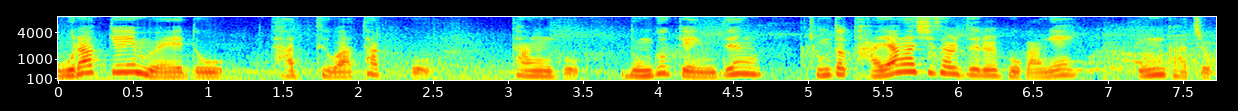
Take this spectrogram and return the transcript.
오락게임 외에도 다트와 탁구, 당구, 농구게임 등 좀 더 다양한 시설들을 보강해 온 가족,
